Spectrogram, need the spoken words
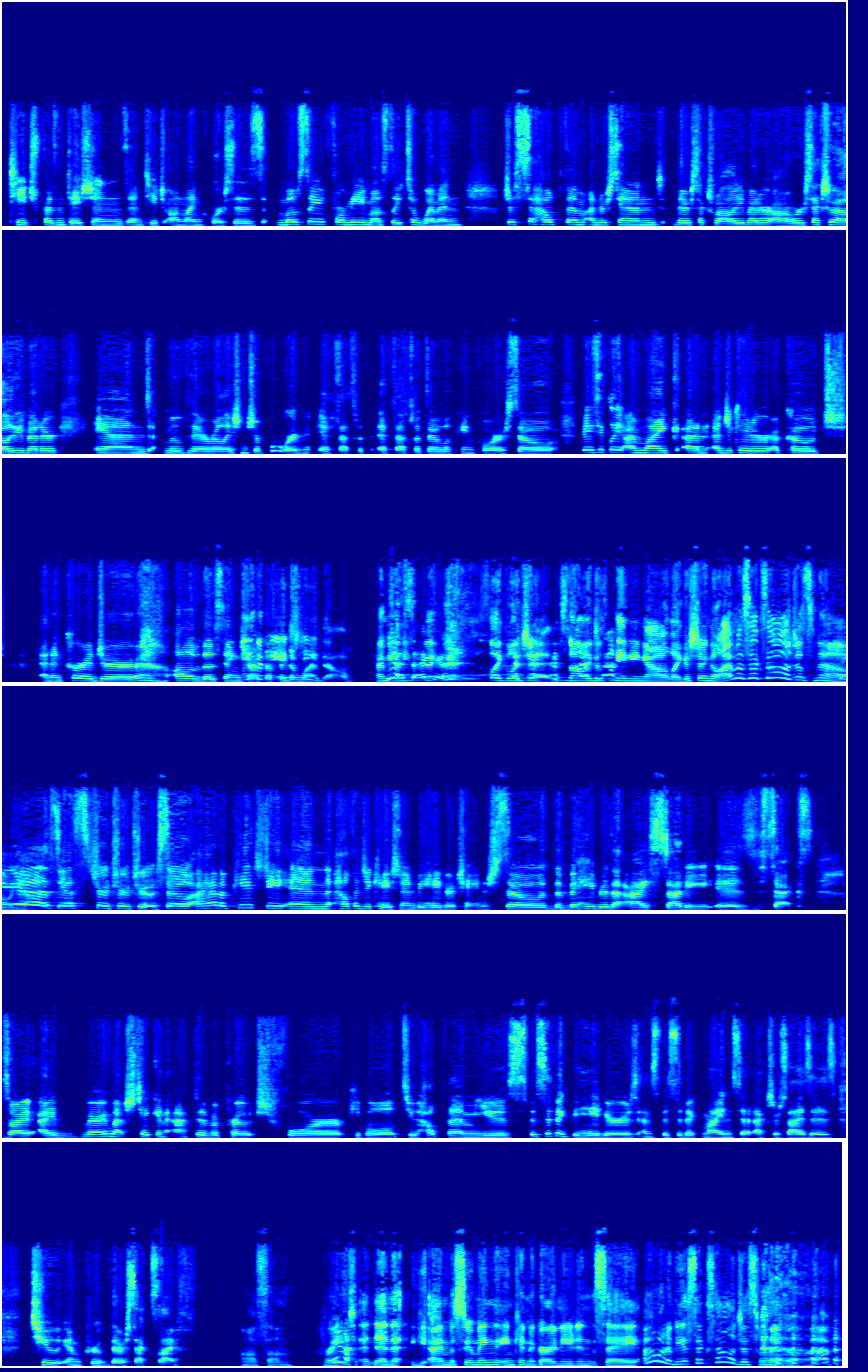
teach presentations and teach online courses, mostly for me, mostly to women, just to help them understand their sexuality better, our sexuality better, and move their relationship forward if that's what if that's what they're looking for. So basically I'm like an educator, a coach, an encourager, all of those things wrapped up into one. though. I mean, yes, I it's like legit. It's not like just hanging out like a shingle. I'm a sexologist now. Yes, yes, true, true, true. So I have a PhD in health education and behavior change. So the behavior that I study is sex. So I, I very much take an active approach for people to help them use specific behaviors and specific mindset exercises to improve their sex life. Awesome. Great. Yeah. And then I'm assuming in kindergarten you didn't say, I want to be a sexologist when I grow up.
